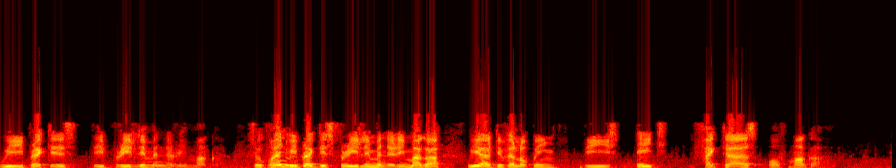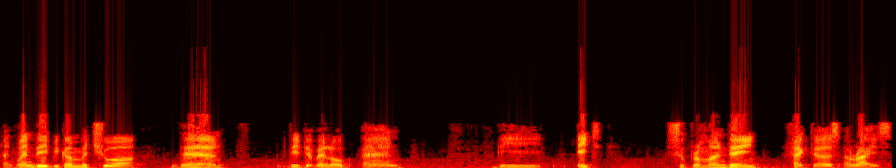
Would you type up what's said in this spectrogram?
we practice the preliminary Magga. So when we practice preliminary Magga, we are developing these eight factors of Magga. And when they become mature, then they develop and the eight supramundane factors arise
